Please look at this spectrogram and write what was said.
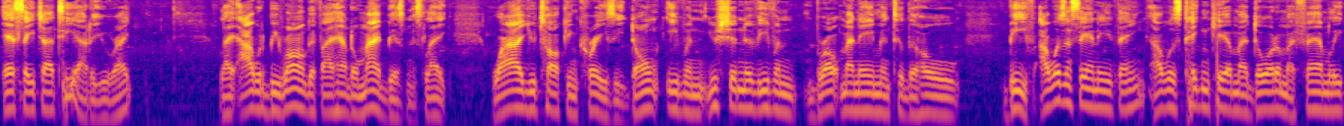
SHIT out of you, right? Like, I would be wrong if I handle my business. Like, why are you talking crazy? Don't even, you shouldn't have even brought my name into the whole beef. I wasn't saying anything. I was taking care of my daughter, my family.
